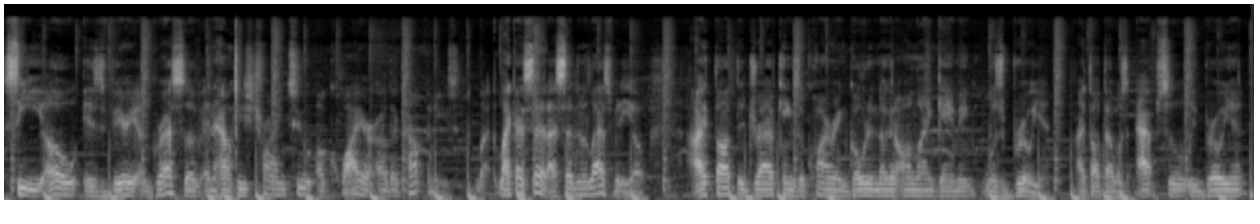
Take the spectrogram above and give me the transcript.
CEO is very aggressive and how he's trying to acquire other companies. Like I said, I said in the last video, I thought that DraftKings acquiring Golden Nugget Online Gaming was brilliant. I thought that was absolutely brilliant.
